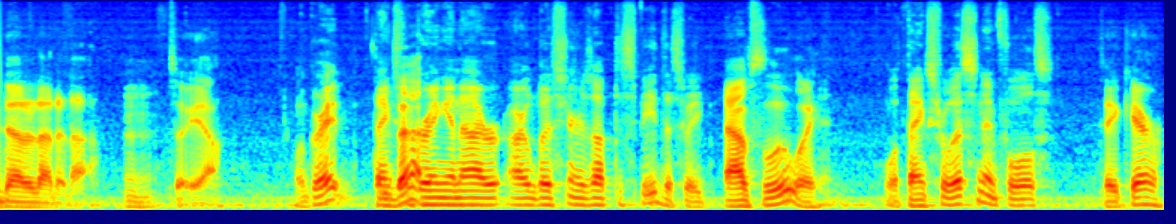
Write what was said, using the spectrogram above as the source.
da da da da da. Mm. So, yeah, Well, great. Thanks for bringing our, our listeners up to speed this week. absolutely. Well, thanks for listening, fools. Take care.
